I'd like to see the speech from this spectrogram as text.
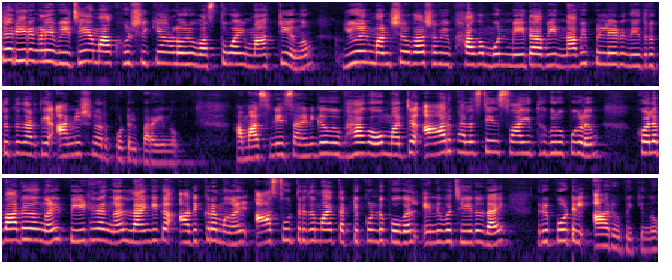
ശരീരങ്ങളെ വിജയം ആഘോഷിക്കാനുള്ള ഒരു വസ്തുവായി മാറ്റിയെന്നും യു എൻ മനുഷ്യാവകാശ വിഭാഗം മുൻ മേധാവി നവി പിള്ളയുടെ നേതൃത്വത്തിൽ നടത്തിയ അന്വേഷണ റിപ്പോർട്ടിൽ പറയുന്നു. ഹമാസിന്റെ സൈനിക വിഭാഗവും മറ്റ് ആറ് ഫലസ്തീൻ സായുധ ഗ്രൂപ്പുകളും കൊലപാതകങ്ങൾ പീഡനങ്ങൾ ലൈംഗിക അതിക്രമങ്ങൾ ആസൂത്രിതമായി തട്ടിക്കൊണ്ടുപോകൽ എന്നിവ ചെയ്തതായി റിപ്പോർട്ടിൽ ആരോപിക്കുന്നു.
